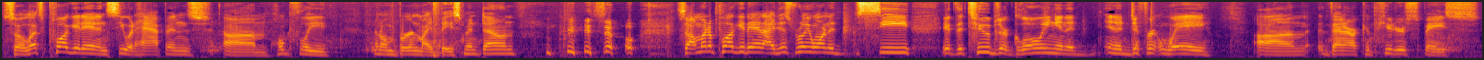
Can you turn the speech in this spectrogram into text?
so let's plug it in and see what happens. Um, hopefully, I don't burn my basement down. so, so I'm gonna plug it in. I just really want to see if the tubes are glowing in a in a different way um, than our computer space,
